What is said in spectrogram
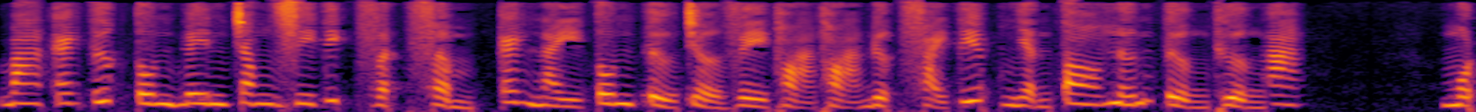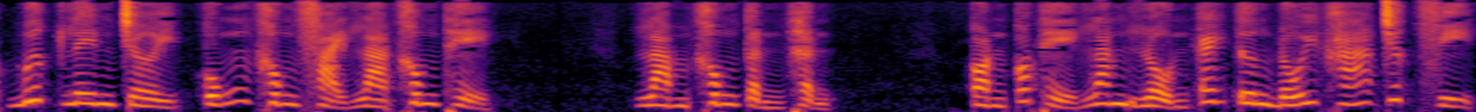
Ba cái tước tôn bên trong di tích vật phẩm, cái này tôn tử trở về thỏa thỏa được phải tiếp nhận to lớn tưởng thường a. một bước lên trời cũng không phải là không thể. Làm không cẩn thận. Còn có thể lăn lộn cách tương đối khá chức vị.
